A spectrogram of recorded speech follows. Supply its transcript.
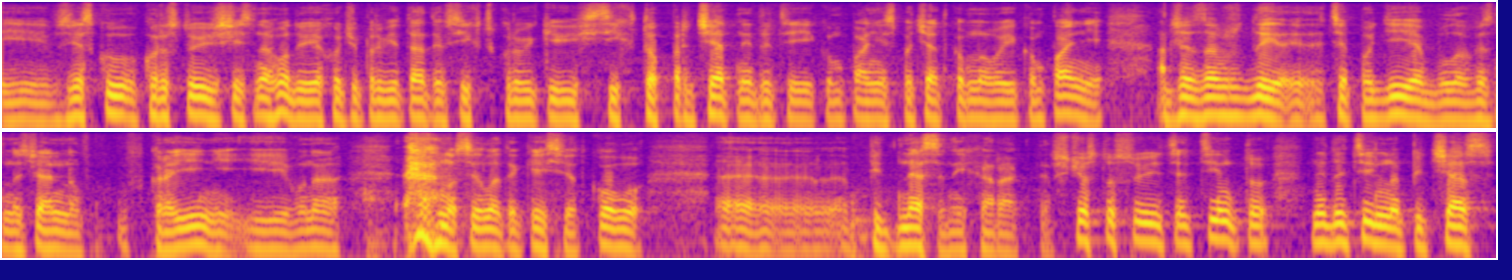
І в зв'язку, користуючись нагодою, я хочу привітати всіх цукровиків і всіх, хто причетний до цієї компанії з початком нової компанії, адже завжди е, ця подія була визначальна в, країні і вона носила такий святково е, піднесений характер. Що стосується цін, то недоцільно під час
